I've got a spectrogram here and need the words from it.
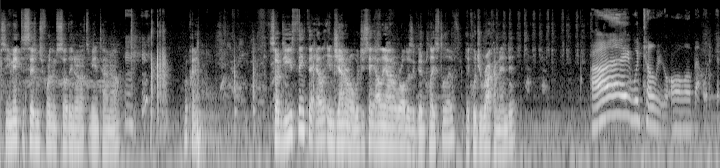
So you make decisions for them so they don't have to be in timeout? hmm Okay. So do you think that in general, would you say Eliana World is a good place to live? Like would you recommend it? I would tell you all about it.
